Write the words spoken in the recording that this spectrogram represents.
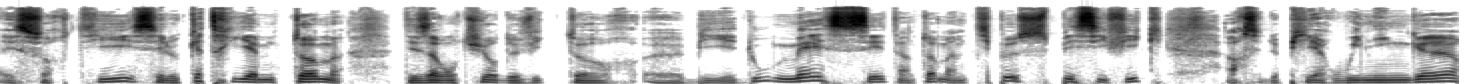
est sorti. C'est le quatrième tome des aventures de Victor euh, Billedou, mais c'est un tome un petit peu spécifique. Alors c'est de Pierre Winninger,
